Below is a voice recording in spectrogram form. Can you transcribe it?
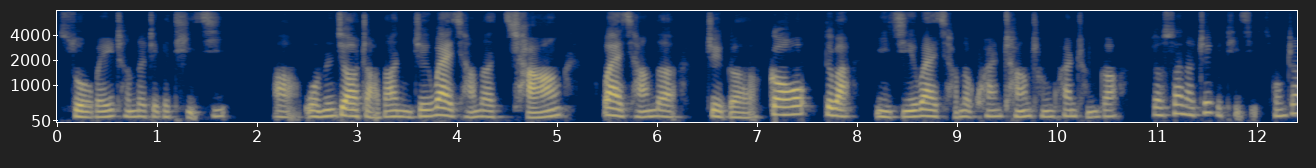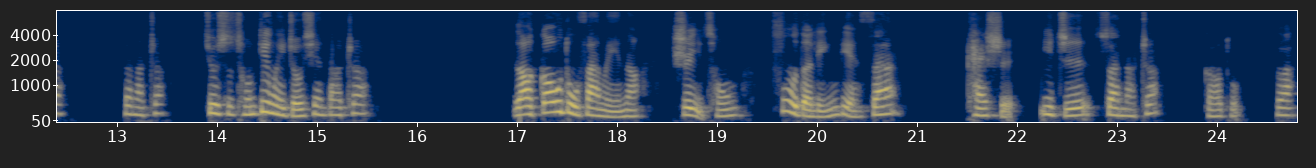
所围成的这个体积啊，我们就要找到你这外墙的长、外墙的这个高，对吧？以及外墙的宽，长乘宽乘高，要算到这个体积，从这算到这，就是从定位轴线到这儿。然后高度范围呢，是从负的零点三开始，一直算到这高度。是吧？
